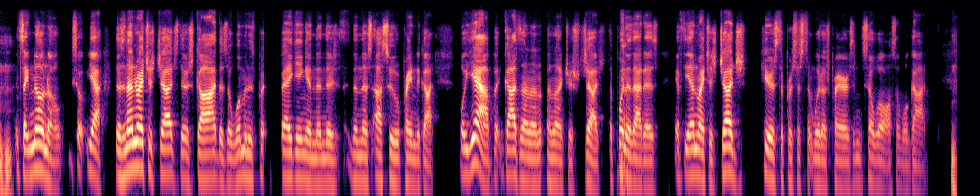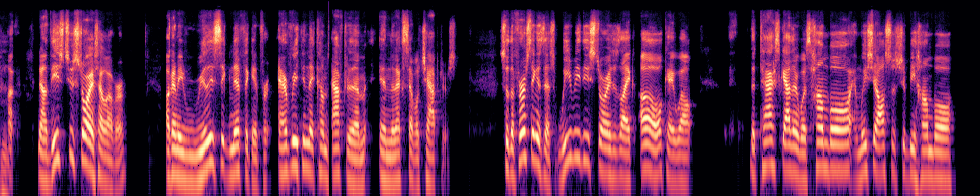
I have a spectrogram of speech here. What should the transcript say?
mhm. It's like no, no. So yeah, there's an unrighteous judge. There's God. There's a woman who's begging, and then there's then there's us who are praying to God. Well, yeah, but God's not an unrighteous judge. The point of that is, if the unrighteous judge hears the persistent widow's prayers, and so will also will God. Mhm. Uh, now, these two stories, however, are going to be really significant for everything that comes after them in the next several chapters. So the first thing is this: we read these stories as like, oh, okay, well, the tax gatherer was humble, and we should also should be humble.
